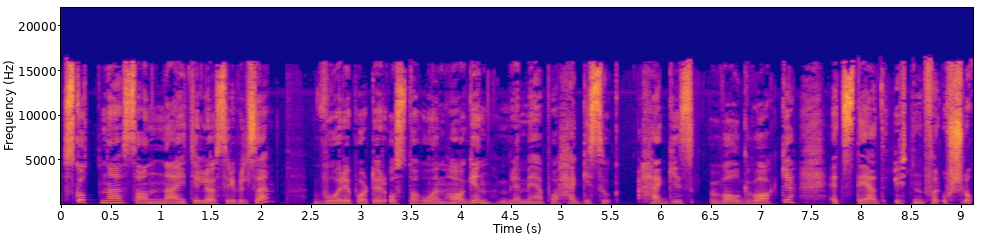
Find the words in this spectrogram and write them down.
Skottene sa nei til løsrivelse. Vår reporter Åsta Hoem Hagen ble med på Haggis, Haggis valgvake et sted utenfor Oslo.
